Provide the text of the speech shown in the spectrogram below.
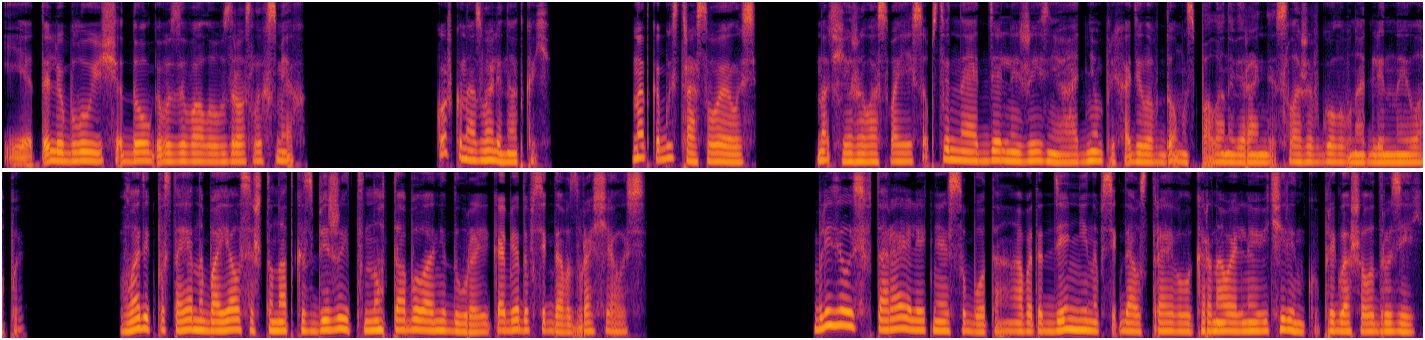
И это «люблю» еще долго вызывало у взрослых смех. Кошку назвали Наткой. Натка быстро освоилась. Ночью жила своей собственной отдельной жизнью, а днем приходила в дом и спала на веранде, сложив голову на длинные лапы. Владик постоянно боялся, что Натка сбежит, но та была не дура и к обеду всегда возвращалась. Близилась вторая летняя суббота, а в этот день Нина всегда устраивала карнавальную вечеринку, приглашала друзей.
